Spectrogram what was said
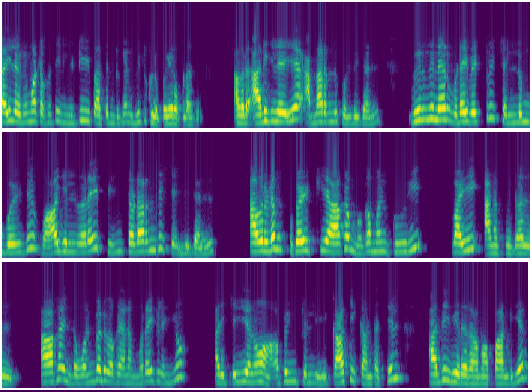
கையில ரிமோட்டை கொடுத்து நீங்க டிவி பார்த்துட்டு இருக்கேன்னு வீட்டுக்குள்ள போயிடக்கூடாது. அவர் அருகிலேயே அமர்ந்து கொள்ளுதல் விருந்தினர் விடைபெற்று செல்லும் பொழுது வாயில் வரை பின்தொடர்ந்து செல்லுதல் அவரிடம் புகழ்ச்சியாக முகமன் கூறி வழி அனுப்புதல். ஆக இந்த ஒன்பது வகையான முறைகளையும் அதை செய்யணும் அப்படின்னு சொல்லி காசி காண்டத்தில் அதிவீரராம பாண்டியர்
